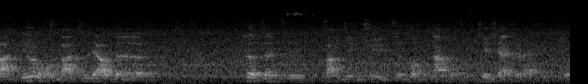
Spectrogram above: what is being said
把，因为我们把资料的特征值放进去之后，那我们接下来就来比对。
